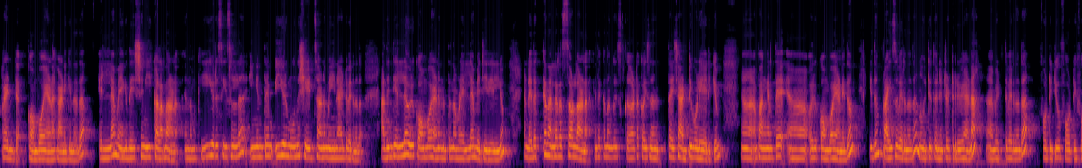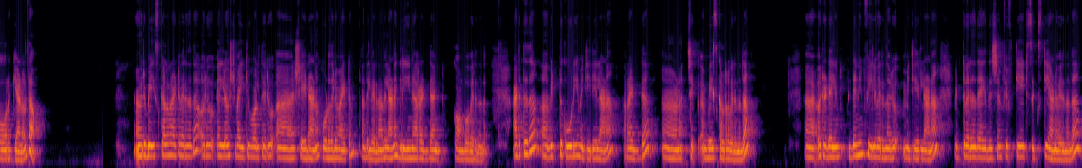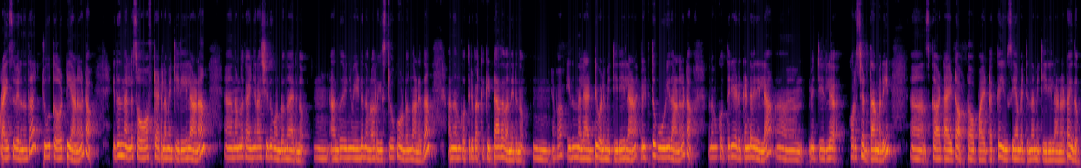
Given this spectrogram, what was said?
റെഡ് കോംബോയാണ് കാണിക്കുന്നത്. എല്ലാം ഏകദേശം ഈ കളറാണ് നമുക്ക് ഈ ഒരു സീസണിൽ ഇങ്ങനത്തെ ഈ ഒരു മൂന്ന് ഷെയ്ഡ്സാണ് മെയിനായിട്ട് വരുന്നത്. അതിന്റെ എല്ലാം ഒരു കോംബോയാണ് ഇന്നത്തെ നമ്മുടെ എല്ലാ മെറ്റീരിയലിലും ഉണ്ട് ഇതൊക്കെ നല്ല രസമുള്ളതാണ്. ഇതൊക്കെ നമുക്ക് സ്കേർട്ടൊക്കെ വെച്ച് തയ്ച്ചാൽ അടിപൊളിയായിരിക്കും. അപ്പോൾ അങ്ങനത്തെ ഒരു കോംബോയാണിതും ഇതും. പ്രൈസ് വരുന്നത് നൂറ്റി തൊണ്ണൂറ്റെട്ട് രൂപയാണ് വിട്ട് വരുന്നത് ഫോർട്ടി ടു ഫോർട്ടി ഫോറൊക്കെയാണ് കേട്ടോ. ഒരു ബേസ് കളറായിട്ട് വരുന്നത് ഒരു യെല്ലോഷ് വൈറ്റ് പോലത്തെ ഒരു ഷെയ്ഡാണ് കൂടുതലുമായിട്ടും അതിൽ വരുന്നത്. അതിലാണ് ഗ്രീന് റെഡ് ആൻഡ് കോംബോ വരുന്നത്. അടുത്തത് വിട്ട് കൂടിയ മെറ്റീരിയലാണ് റെഡ് ആണ് ചെക്ക് ബേസ് കളർ വരുന്നത്. ഒരു ഡെനിം ഡെനിം ഫീൽ വരുന്ന ഒരു മെറ്റീരിയലാണ് വിട്ട് വരുന്നത് ഏകദേശം ഫിഫ്റ്റി എയ്റ്റ് സിക്സ്റ്റി ആണ് വരുന്നത്. പ്രൈസ് വരുന്നത് ടു തേർട്ടി ആണ് കേട്ടോ. ഇത് നല്ല സോഫ്റ്റ് ആയിട്ടുള്ള മെറ്റീരിയലാണ് നമ്മൾ കഴിഞ്ഞ പ്രാവശ്യം ഇത് കൊണ്ടുവന്നായിരുന്നു. അത് കഴിഞ്ഞ് വീണ്ടും നമ്മൾ റീസ്റ്റോക്ക് കൊണ്ടുവന്നാണിത് അത് നമുക്ക് ഒത്തിരി പേർക്ക് കിട്ടാതെ വന്നിരുന്നു. അപ്പം ഇത് നല്ല അടിപൊളി മെറ്റീരിയലാണ് വിട്ട് കൂടിയതാണ് കേട്ടോ. നമുക്ക് ഒത്തിരി എടുക്കേണ്ടി വരില്ല. മെറ്റീരിയൽ കുറച്ചെടുത്താൽ മതി. സ്കേർട്ടായിട്ടോ ടോപ്പായിട്ടൊക്കെ യൂസ് ചെയ്യാൻ പറ്റുന്ന മെറ്റീരിയലാണ് കേട്ടോ ഇതും.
